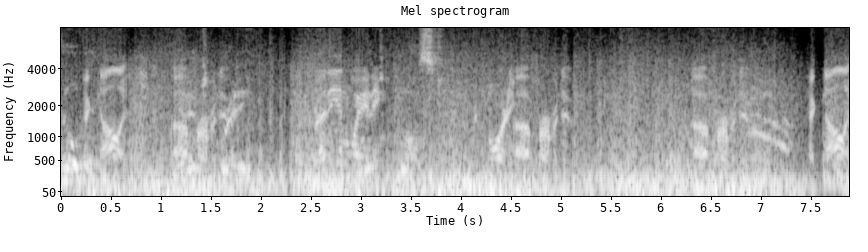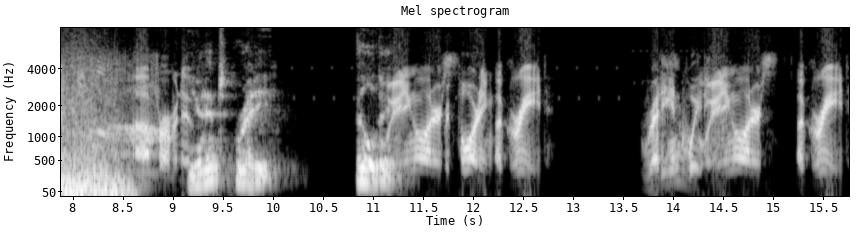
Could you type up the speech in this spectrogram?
Building. Acknowledged. Unit Affirmative. ready. Ready and waiting. Unit lost. Reporting. Affirmative. Affirmative. Acknowledged. Affirmative. Unit ready. Building. Waiting orders. Reporting. Agreed. Ready and waiting. Waiting orders. Agreed.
